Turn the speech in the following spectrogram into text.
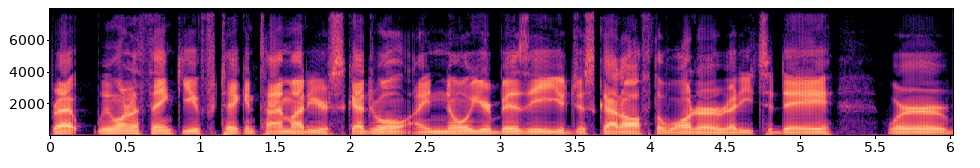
Brett, we want to thank you for taking time out of your schedule. I know you're busy. You just got off the water already today. We're,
